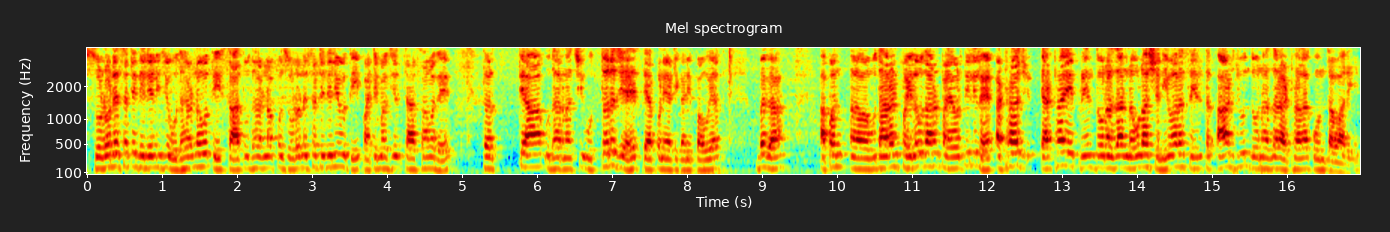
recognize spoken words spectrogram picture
सोडवण्यासाठी दिलेली जी उदाहरणं होती सात उदाहरणं आपण सोडवण्यासाठी दिली होती पाठीमागील तासामध्ये तर त्या उदाहरणाची उत्तरं जी आहेत ते आपण या ठिकाणी पाहूयात. बघा आपण उदाहरण पहिलं उदाहरण पाण्यावरती लिहिलं आहे अठरा अठरा एप्रिल दोन हजार नऊला शनिवार असेल तर आठ जून दोन हजार अठराला कोणता वार येईल?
